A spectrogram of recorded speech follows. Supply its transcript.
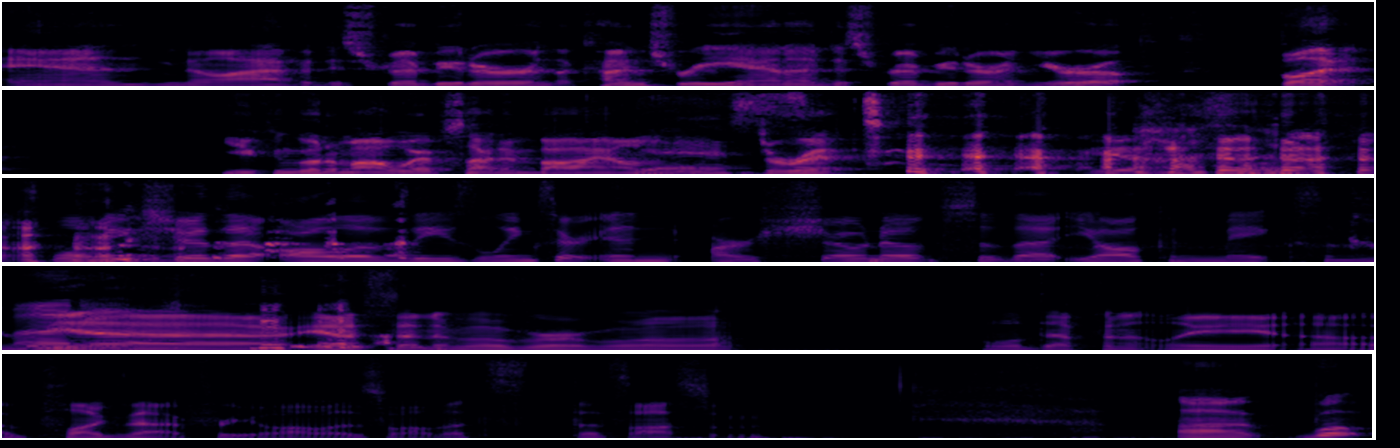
and you know I have a distributor in the country and a distributor in Europe, but you can go to my website and buy them Yes. direct. Awesome. We'll make sure that all of these links are in our show notes so that y'all can make some money. Yeah, yeah. Send them over. We'll we'll definitely uh, plug that for you all as well. That's that's awesome. Uh, well,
